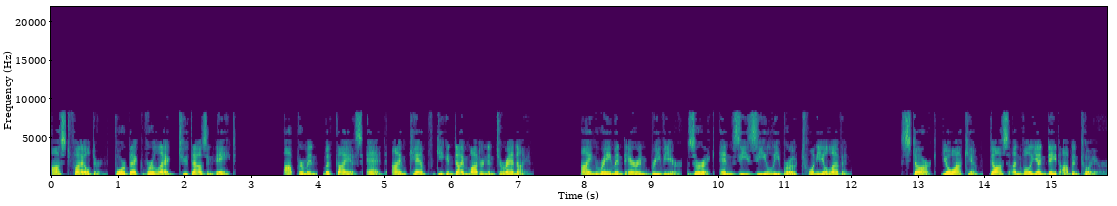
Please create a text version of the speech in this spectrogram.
Ostfildern, Thorbecke Verlag 2008. Oppermann, Matthias ed., Im Kampf gegen die modernen Tyrannien. Ein Raymond Aron Brevier, Zurich, NZZ Libro 2011. Stark, Joachim, Das Unvollendete Abenteuer.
